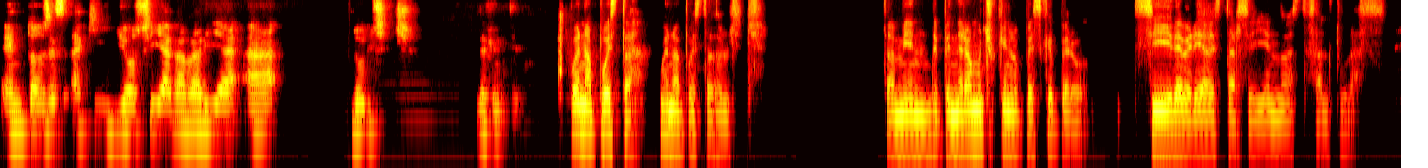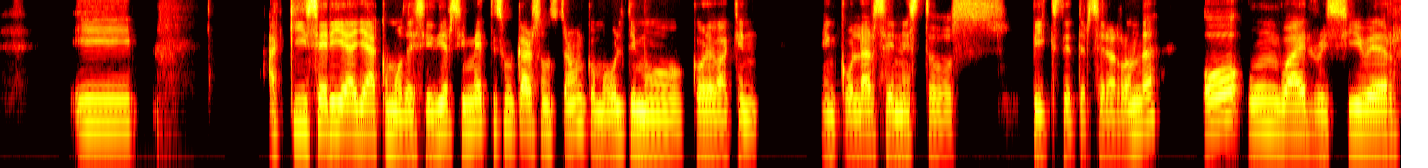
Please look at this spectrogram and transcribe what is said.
Entonces aquí yo sí agarraría a Dulcich. Definitivo. Buena apuesta, buena apuesta, Dulcich. También dependerá mucho quién lo pesque, pero sí debería de estarse yendo a estas alturas. Y aquí sería ya como decidir si metes un Carson Strong como último coreback en, en colarse en estos picks de tercera ronda o un wide receiver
